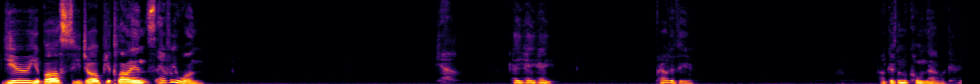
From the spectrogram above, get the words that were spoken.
You, your boss, your job, your clients, everyone. Yeah. Hey, hey, hey. Proud of you. I'll give them a call now, okay?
